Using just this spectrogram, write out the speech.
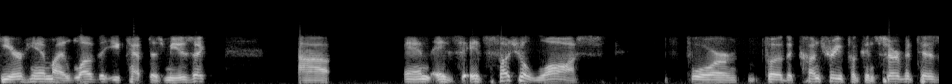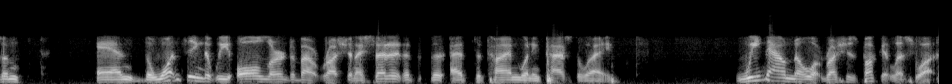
hear him. I love that you kept his music. Uh, and it's it's such a loss for for the country, for conservatism. And the one thing that we all learned about Rush, and I said it at the, at the time when he passed away, we now know what Rush's bucket list was.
